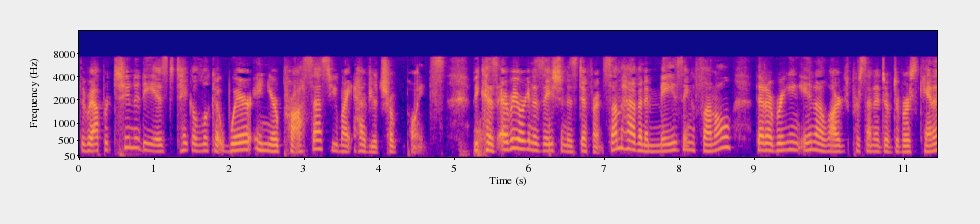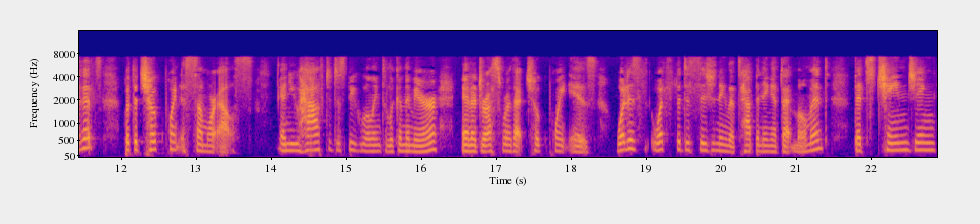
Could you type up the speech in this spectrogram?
The opportunity is to take a look at where in your process you might have your choke points because every organization is different. Some have an amazing funnel that are bringing in a large percentage of diverse candidates, but the choke point is somewhere else. And you have to just be willing to look in the mirror and address where that choke point is. What is what's the decisioning that's happening at that moment that's changing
